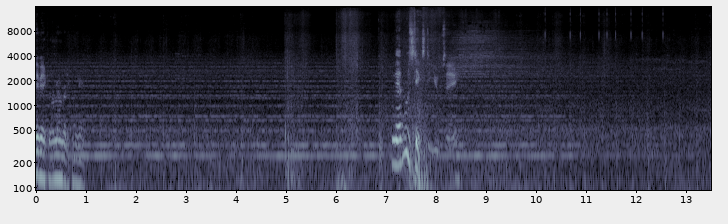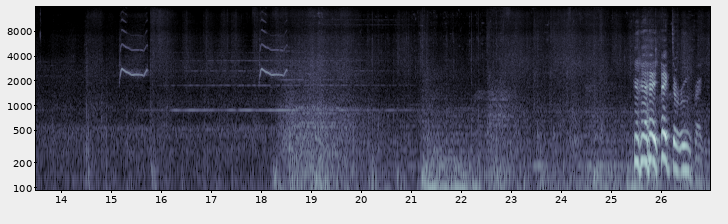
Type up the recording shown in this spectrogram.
Maybe I can remember to come here. Level eh? 60, you say? I like the rune fragment.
